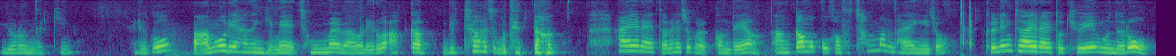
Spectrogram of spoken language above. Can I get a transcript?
이런 느낌. 그리고 마무리하는 김에 정말 마무리로 아까 미처 하지 못했던 하이라이터를 해주고 갈 건데요. 안 까먹고 가서 천만 다행이죠. 글린트 하이라이터 Dewy Moon으로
